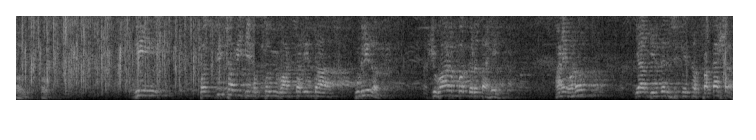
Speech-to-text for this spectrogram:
हो, हो. ही पंचवीसावी दिनोत्सवी वाटचालीचा पुढील शुभारंभ करत आहे. आणि म्हणून या दिनदर्शिकेचं प्रकाशन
